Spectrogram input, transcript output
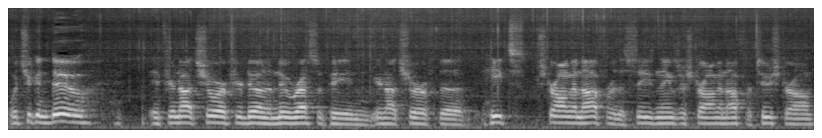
What you can do if you're not sure if you're doing a new recipe and you're not sure if the heat's strong enough or the seasonings are strong enough or too strong,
